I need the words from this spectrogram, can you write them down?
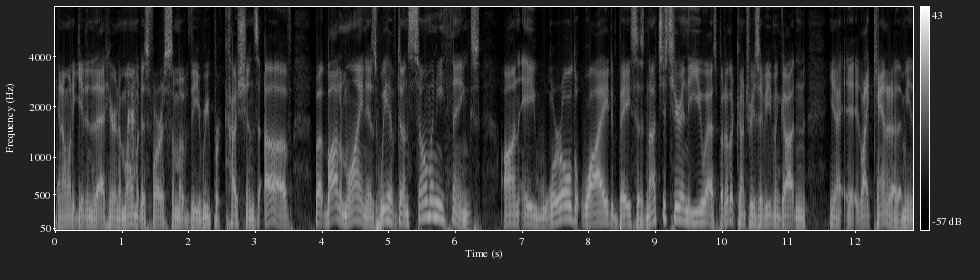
And I want to get into that here in a moment as far as some of the repercussions of. But bottom line is, we have done so many things on a worldwide basis, not just here in the U.S., but other countries have even gotten, you know, eh, like Canada. I mean,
